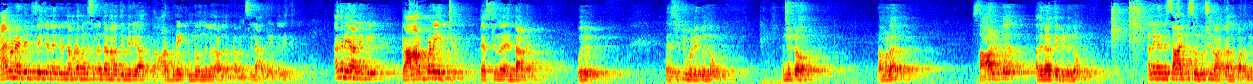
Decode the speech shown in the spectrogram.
ആനോൺ ഐഡന്റിഫൈ ചെയ്യണമെങ്കിൽ നമ്മുടെ മനസ്സിൽ എന്താണ് ആദ്യം വരിക? കാർബണേറ്റ് ഉണ്ടോ എന്നുള്ളതാണ് നമ്മുടെ മനസ്സിൽ ആദ്യമായിട്ട് വരിക. അങ്ങനെയാണെങ്കിൽ കാർബണേറ്റ് ടെസ്റ്റ് എന്താണ്? ഒരു ടെസ്റ്റ് ട്യൂബ് എടുക്കുന്നു. എന്നിട്ടോ നമ്മൾ സാൾട്ട് അതിനകത്തേക്ക് ഇടുന്നു. അല്ലെങ്കിൽ അതിന് സാൾട്ട് സൊല്യൂഷൻ ആക്കാന്ന് പറഞ്ഞു.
